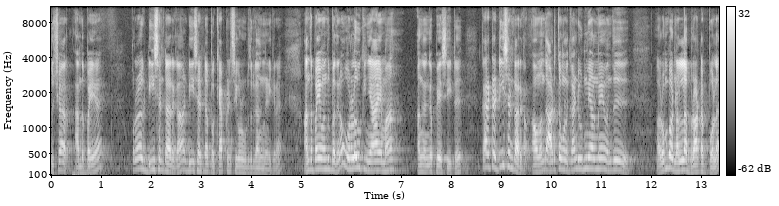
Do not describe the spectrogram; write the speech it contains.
துஷார் அந்த பையன் ஓரளவுக்கு டீசெண்டாக இருக்கான். டீசெண்டாக இப்போ கேப்டன்சி கூட கொடுத்துருக்காங்கன்னு நினைக்கிறேன். அந்த பையன் வந்து பார்த்திங்கன்னா ஓரளவுக்கு நியாயமாக அங்கங்கே பேசிட்டு கரெக்டாக டீசெண்டாக இருக்கான். அவன் வந்து அடுத்தவங்களுக்காண்டி உண்மையாலுமே வந்து ரொம்ப நல்ல ப்ராட்டப் போல்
